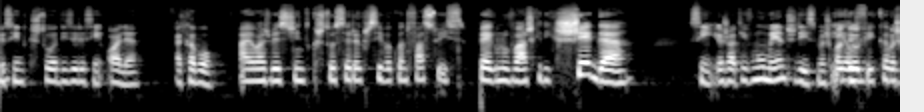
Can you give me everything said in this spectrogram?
Eu sinto que estou a dizer assim: Olha, acabou. Ah, eu às vezes sinto que estou a ser agressiva quando faço isso. Pego no Vasco e digo, chega! Sim, eu já tive momentos disso, mas quando, eu, fica- mas,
